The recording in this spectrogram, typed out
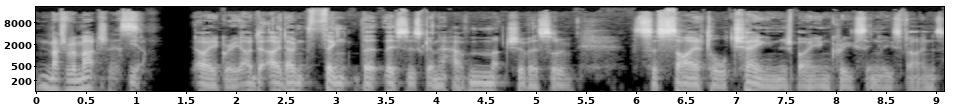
much of a muchness. Yeah, I agree. I d- I don't think that this is going to have much of a sort of societal change by increasing these fines.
